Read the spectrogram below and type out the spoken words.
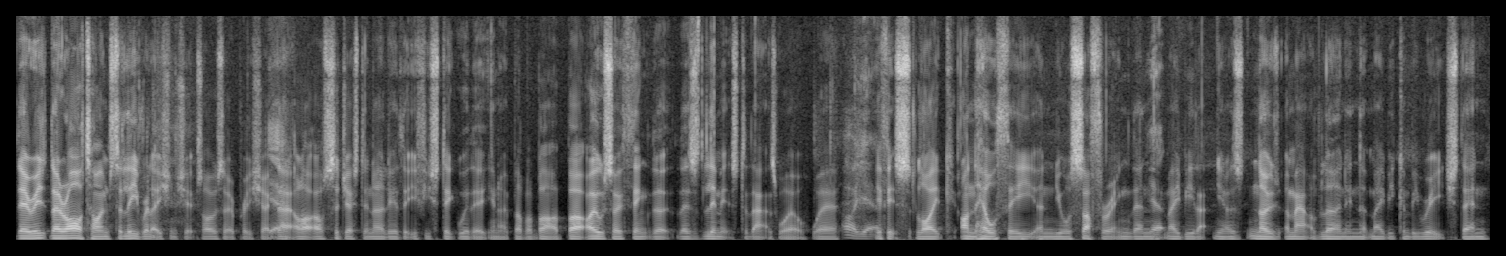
There is there are times to leave relationships. I also appreciate Yeah. that. Like I was suggesting earlier that if you stick with it, you know, blah blah blah. But I also think that there's limits to that as well. Where Oh yeah. if it's like unhealthy and you're suffering, then Yeah. maybe that you know there's no amount of learning that maybe can be reached. Then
